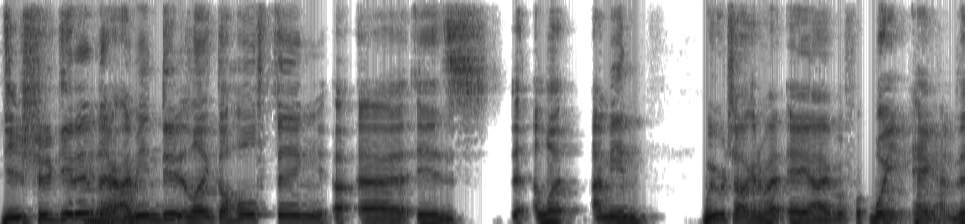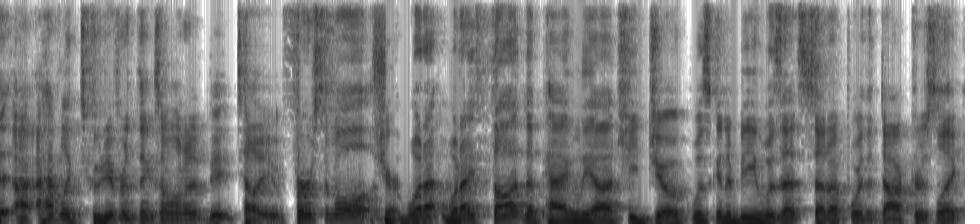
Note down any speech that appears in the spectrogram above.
You should get in You there. know? I mean, dude, like the whole thing uh, uh, is. le- I mean, we were talking about AI before. Wait, hang on. I have like two different things I want to eh, tell you. First of all, Sure. what I, what I thought the Pagliacci joke was going to be was that setup where the doctor's like,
